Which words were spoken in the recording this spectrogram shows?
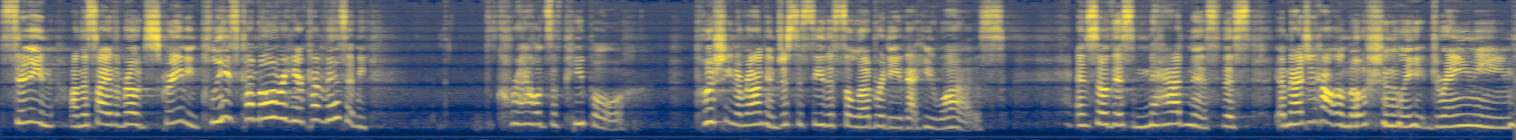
sitting on the side of the road screaming, Please come over here, come visit me. Crowds of people pushing around him just to see the celebrity that he was. And so, this madness, this imagine how emotionally draining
